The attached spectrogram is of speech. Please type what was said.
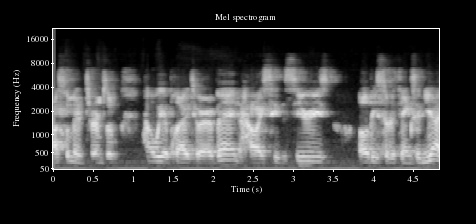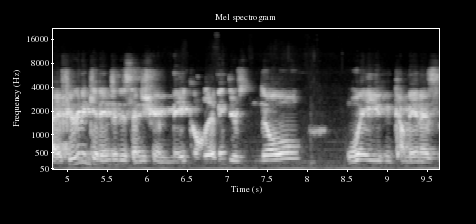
awesome in terms of how we apply it to our event, how I see the series, all these sort of things. And yeah, if you're going to get into this industry and make a living, there's no way you can come in as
